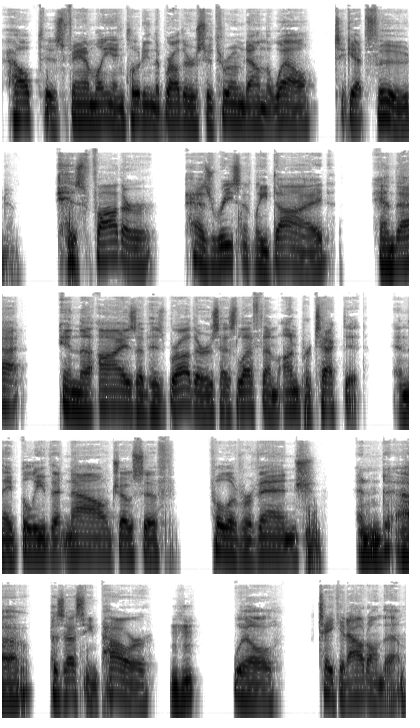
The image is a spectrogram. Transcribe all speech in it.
helped his family, including the brothers who threw him down the well, to get food. His father has recently died, and that, in the eyes of his brothers, has left them unprotected. And they believe that now Joseph, full of revenge and uh, possessing power, mm-hmm. will take it out on them.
